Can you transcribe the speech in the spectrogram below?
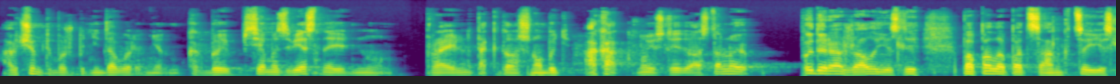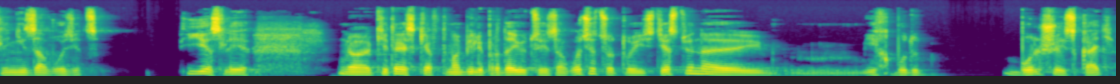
А в чем ты можешь быть недоволен? Нет, ну, как бы всем известно, ну, правильно так и должно быть. А как? Ну, если остальное подорожало, если попало под санкции, если не завозится, если китайские автомобили продаются и завозятся, то, естественно, их будут больше искать.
